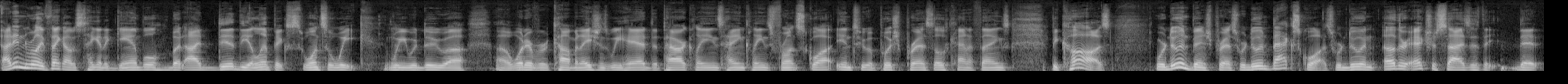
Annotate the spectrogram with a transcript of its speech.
I didn't really think I was taking a gamble, but I did the Olympics once a week. We would do uh, uh, whatever combinations we had, the power cleans, hang cleans, front squat into a push press, those kind of things, because we're doing bench press, we're doing back squats, we're doing other exercises that that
